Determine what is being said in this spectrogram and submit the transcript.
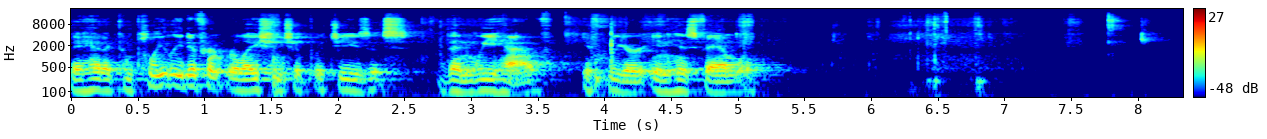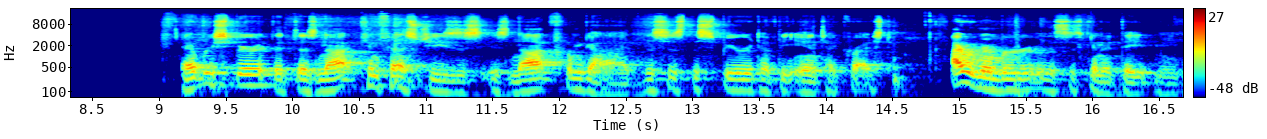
They had a completely different relationship with Jesus than we have if we are in his family. Every spirit that does not confess Jesus is not from God. This is the spirit of the Antichrist. I remember, this is going to date me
